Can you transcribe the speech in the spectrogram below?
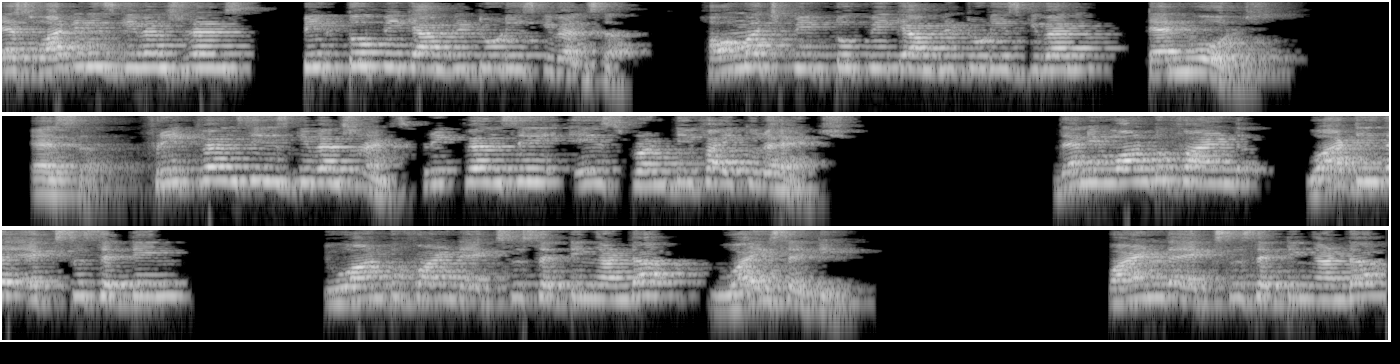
Yes, what it is given students? Peak to peak amplitude is given sir. How much peak to peak amplitude is given? 10 volts. Yes sir. Frequency is given students. Frequency is 25 kilohertz. Then you want to find what is the X setting. You want to find X setting under Y setting. Find the X setting under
